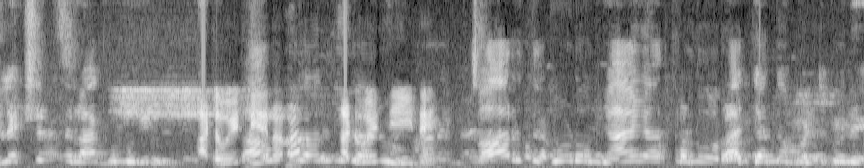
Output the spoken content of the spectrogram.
ఎలక్షన్స్ రాకముందు? భారత జోడో న్యాయయాత్రలో రాజ్యాంగం పట్టుకొని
